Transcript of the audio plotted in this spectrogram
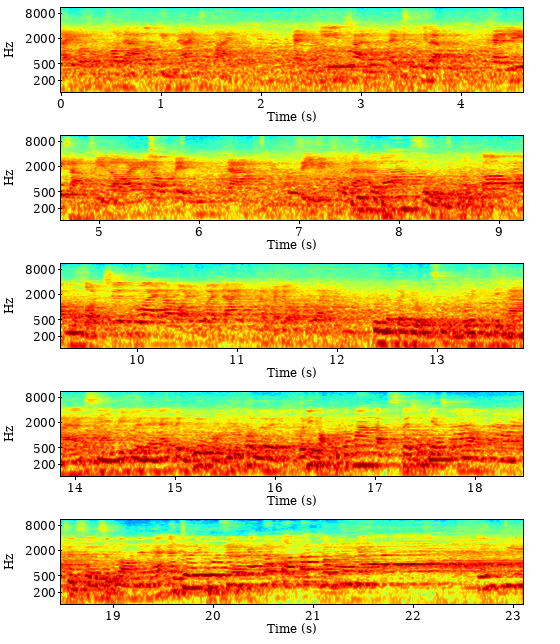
ชาติเปรี้ยวหน่อยใส่ผสมโซดาก็กินได้สบายแทนที่ชานมไข่มุกที่แบบแคลอรี่สามสี่ร้อยนี่เราเป็นน้ำซีวิตโซดาคุณภาพสูงก็สดชื่นด้วยอร่อยด้วยได้คุณประโยชน์ด้วยคุณประโยชน์สูงด้วยจริงๆนะฮะซีวิกเลยนะฮะเป็นเพื่อนของทุกคนเลย วันนี้ขอบคุณมากๆครับ special guest ของเราสุดสวยสุดหล่อนะฮะแอนโทนีโพซิลครับน้องหมอต้อมขอบคุณครับ thank you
